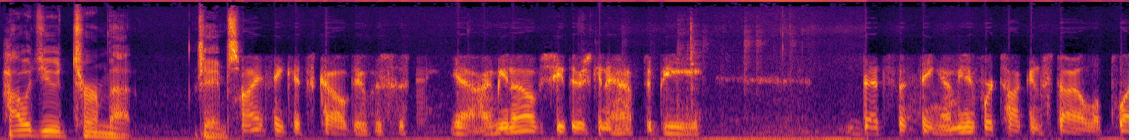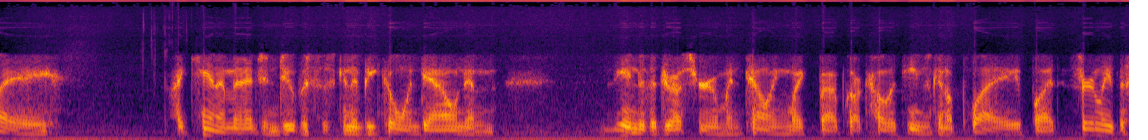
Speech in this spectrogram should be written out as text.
how would you term that, James? I think it's Kyle Dubas's team. Yeah, I mean, obviously, there's going to have to be. That's the thing. I mean, if we're talking style of play, I can't imagine Dubas is going to be going down and into the dressing room and telling Mike Babcock how the team's going to play. But certainly, the,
